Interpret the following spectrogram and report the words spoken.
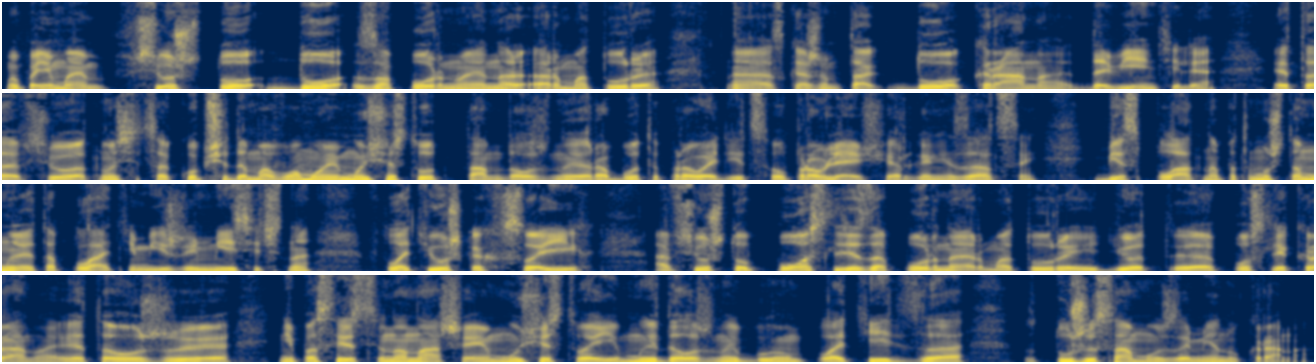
Мы понимаем, все, что до запорной арматуры, э, скажем так, до крана, до вентиля, это все относится к общедомовому имуществу, там должны работы проводиться управляющей организацией бесплатно, потому что мы это платим ежемесячно в платежках своих. А все, что после запорной арматуры идет, э, после крана, это уже непосредственно наше имущество, и мы должны будем платить за ту же самую замену крана.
